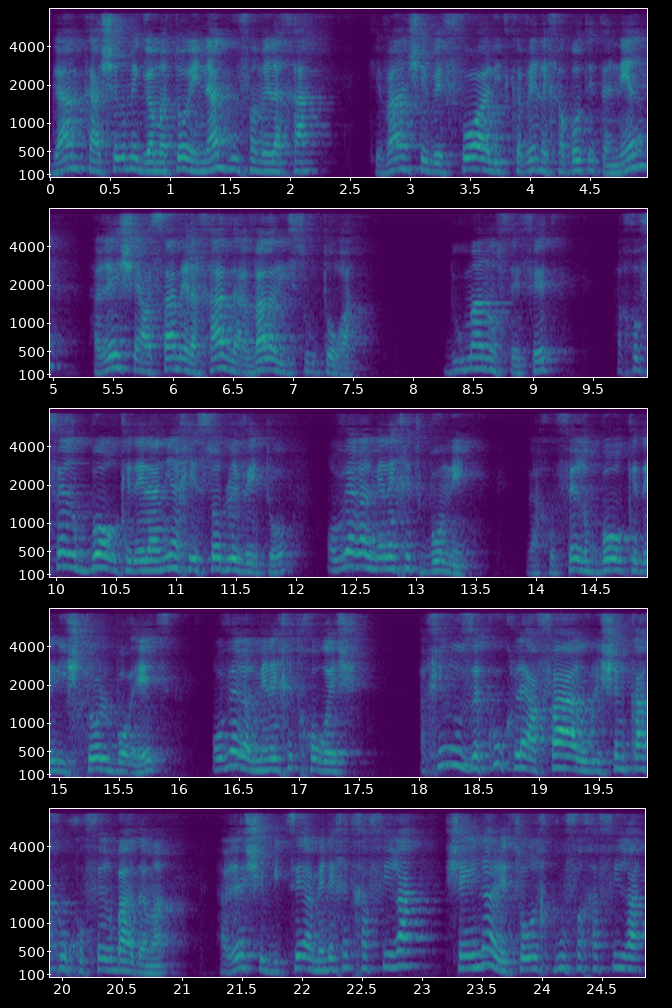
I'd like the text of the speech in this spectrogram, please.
גם כאשר מגמתו אינה גוף המלאכה, כיוון שבפועל התכוון לכבות את הנר, הרי שעשה מלאכה ועבר על איסור תורה. דוגמה נוספת, החופר בור כדי להניח יסוד לביתו, עובר על מלאכת בונה, והחופר בור כדי לשתול בו עץ, עובר על מלאכת חורש. אך אם הוא זקוק לעפר ולשם כך הוא חופר באדמה, הרי שביצע מלאכת חפירה שאינה לצורך גוף החפירה.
